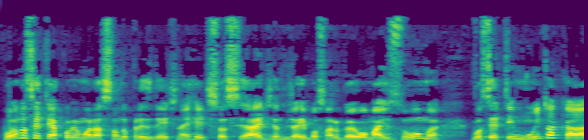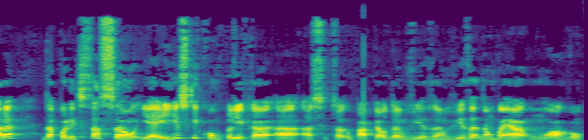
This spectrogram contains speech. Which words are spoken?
Quando você tem a comemoração do presidente nas redes sociais dizendo que Jair Bolsonaro ganhou mais uma, você tem muito a cara da politização. E é isso que complica a, a, o papel da Anvisa. A Anvisa não é um órgão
